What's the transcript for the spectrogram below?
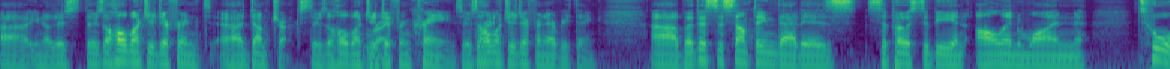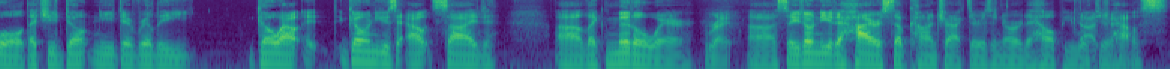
uh, you know there's there's a whole bunch of different uh, dump trucks there's a whole bunch of different cranes there's a whole Right. bunch of different everything uh, but this is something that is supposed to be an all-in-one tool that you don't need to really go out go and use outside uh, like middleware Right. uh, so you don't need to hire subcontractors in order to help you with your house.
